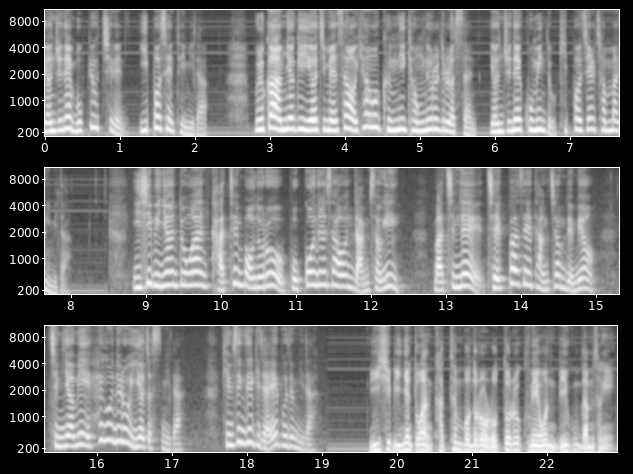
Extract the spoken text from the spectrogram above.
연준의 목표치는 2%입니다. 물가 압력이 이어지면서 향후 금리 경로를 둘러싼 연준의 고민도 깊어질 전망입니다. 22년 동안 같은 번호로 복권을 사온 남성이 마침내 잭팟에 당첨되며 집념이 행운으로 이어졌습니다. 김승재 기자의 보도입니다. 22년 동안 같은 번호로 로또를 구매해온 미국 남성이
